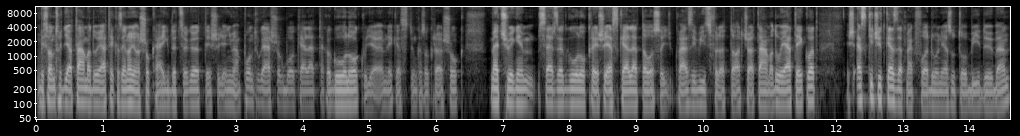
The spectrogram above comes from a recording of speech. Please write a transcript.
Viszont hogy a támadójáték azért nagyon sokáig döcögött, és ugye nyilván pontrugásokból kellettek a gólok, ugye emlékeztünk azokra a sok meccs végén szerzett gólokra, és hogy ez kellett ahhoz, hogy kvázi víz fölött tartsa a támadójátékot és ez kicsit kezdett megfordulni az utóbbi időben.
